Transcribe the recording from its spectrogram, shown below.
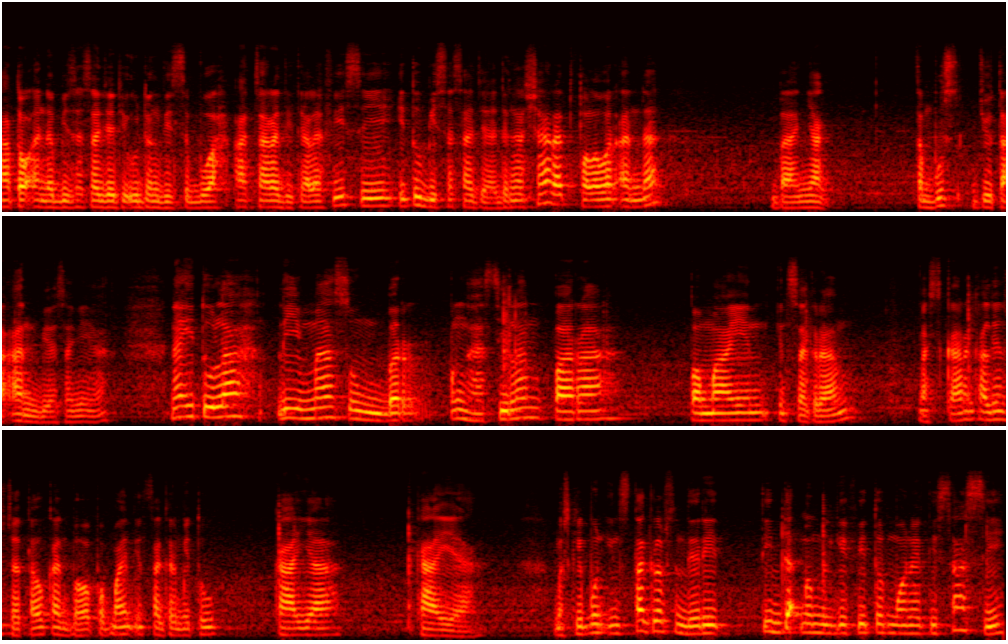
atau Anda bisa saja diundang di sebuah acara di televisi, itu bisa saja dengan syarat follower Anda banyak tembus jutaan biasanya ya. Nah, itulah 5 sumber penghasilan para pemain Instagram. Nah, sekarang kalian sudah tahu kan bahwa pemain Instagram itu kaya kaya. Meskipun Instagram sendiri tidak memiliki fitur monetisasi,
